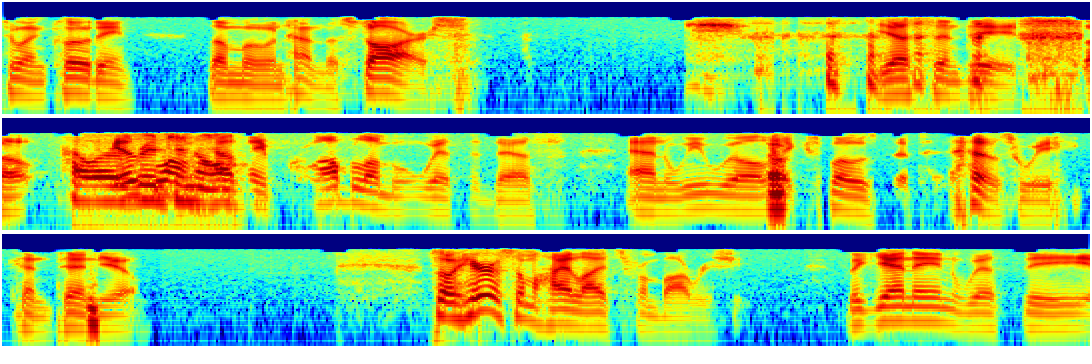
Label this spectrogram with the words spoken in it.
to including the moon and the stars. yes, indeed. So How Islam original. has a problem with this, and we will oh. expose it as we continue. So here are some highlights from Barishit, beginning with the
